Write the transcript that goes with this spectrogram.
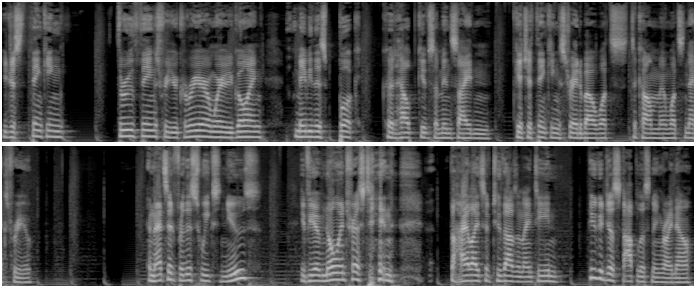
you're just thinking through things for your career and where you're going, maybe this book could help give some insight and get you thinking straight about what's to come and what's next for you. And that's it for this week's news. If you have no interest in the highlights of 2019, you could just stop listening right now.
